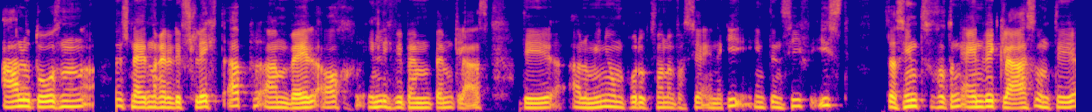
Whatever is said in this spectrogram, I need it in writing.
Aludosen schneiden relativ schlecht ab, ähm, weil auch ähnlich wie beim, beim Glas die Aluminiumproduktion einfach sehr energieintensiv ist. Da sind sozusagen Einwegglas und die,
